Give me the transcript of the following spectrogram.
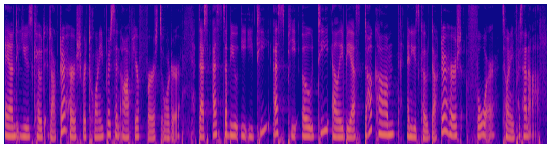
and use code Dr. Hirsch for 20% off your first order. That's S W E E T S P O T L A B S dot com and use code Dr. Hirsch for 20% off.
